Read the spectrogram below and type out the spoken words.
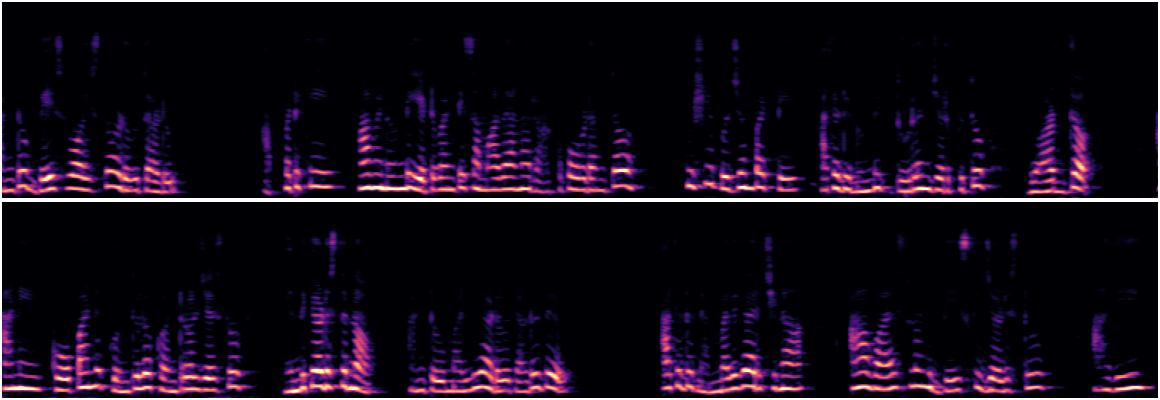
అంటూ బేస్ వాయిస్తో అడుగుతాడు. అప్పటికీ ఆమె నుండి ఎటువంటి సమాధానం రాకపోవడంతో ఖుషి భుజం పట్టి అతడి నుండి దూరం జరుపుతూ వాట్ ద? అని కోపాన్ని గొంతులో కంట్రోల్ చేస్తూ ఎందుకు ఏడుస్తున్నావు? అంటూ మళ్ళీ అడుగుతాడు దేవ్. అతడు నెమ్మదిగా అరిచిన ఆ వాయిస్లోని బేస్కి జడుస్తూ అది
